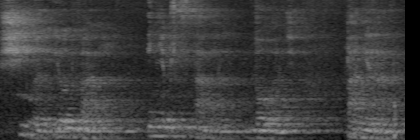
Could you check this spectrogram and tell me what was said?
Siły i odwagi i nie przestawaj wołać, Panie, ratuj.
